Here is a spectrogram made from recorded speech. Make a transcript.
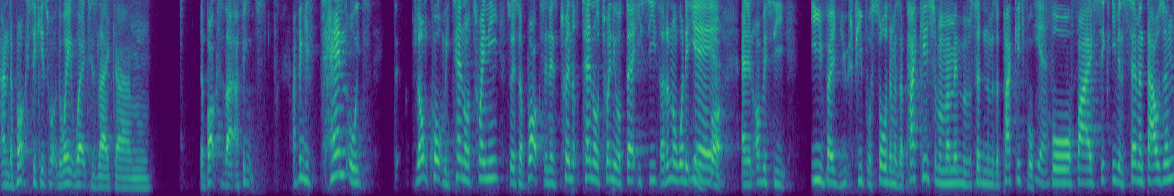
and the box tickets. What the way it works is like, um, the box is like I think, it's, I think it's ten or it's. Don't quote me, 10 or 20. So it's a box and there's 20, 10 or 20 or 30 seats. I don't know what it is, Yeah, yeah. but and then obviously either you, people sold them as a package. Some of my members were selling them as a package for Yeah. four, five, six, even seven thousand,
